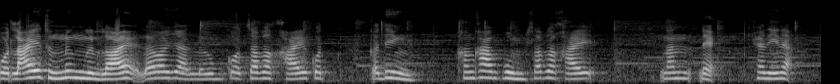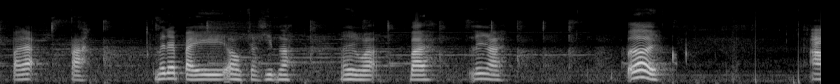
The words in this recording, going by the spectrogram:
กดไลค์ถึงหนึ่งหมื่นไลค์แล้วก็อย่าลืมกดซับสไครต์กดกระดิ่ง ข้างๆปุ่มซับสไครต์นั่นเนี่ย แค่นี้เนี่ย ไปละไปไม่ได้ไปออกจากคลิปนะหมายถึงว่าไปเล่นไงเอ้ย เอา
